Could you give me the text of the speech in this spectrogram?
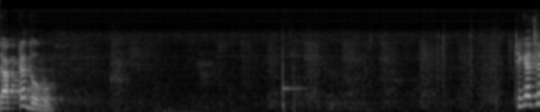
দাগটা দেবো। ঠিক আছে?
